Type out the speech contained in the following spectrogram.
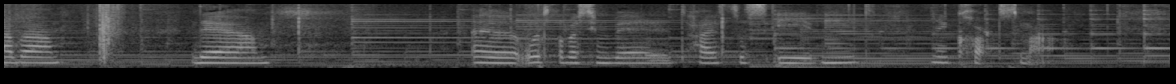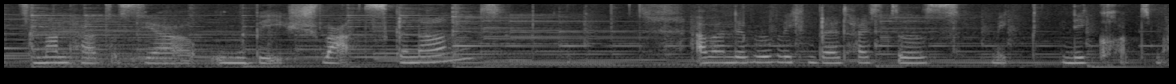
aber der äh, Ultrabastion-Welt heißt es eben Necrozma. Man hat es ja UB schwarz genannt. Aber in der wirklichen Welt heißt es Necrozma.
